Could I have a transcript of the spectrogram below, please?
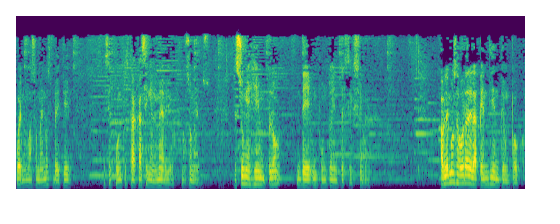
bueno, más o menos ve que ese punto está casi en el medio, más o menos. Es un ejemplo de un punto de intersección. Hablemos ahora de la pendiente un poco.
